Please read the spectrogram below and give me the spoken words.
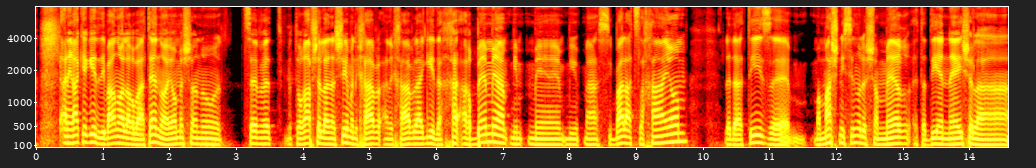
אני רק אגיד, דיברנו על ארבעתנו, היום יש לנו צוות מטורף של אנשים, אני חייב, אני חייב להגיד, אח- הרבה מה, מ, מ, מ, מהסיבה להצלחה היום, לדעתי זה ממש ניסינו לשמר את ה-DNA של, ה,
